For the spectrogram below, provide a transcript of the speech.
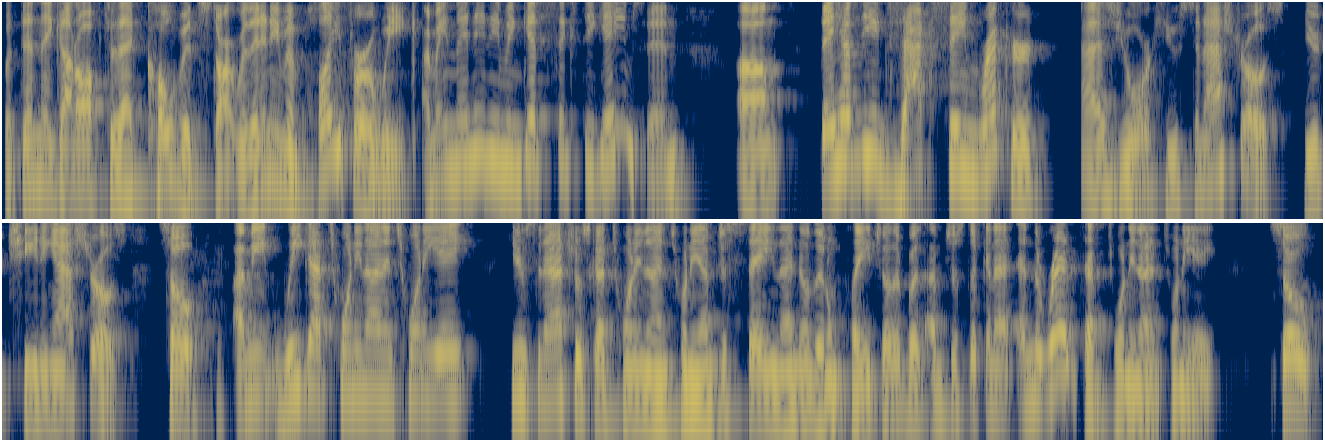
but then they got off to that COVID start where they didn't even play for a week. I mean, they didn't even get 60 games in. Um, they have the exact same record as your Houston Astros, your cheating Astros. So, I mean, we got 29 and 28. Houston Astros got 29 20. I'm just saying, I know they don't play each other, but I'm just looking at, and the Reds have 29 and 28. So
